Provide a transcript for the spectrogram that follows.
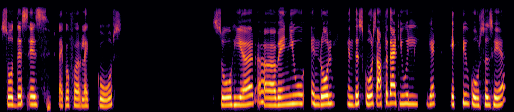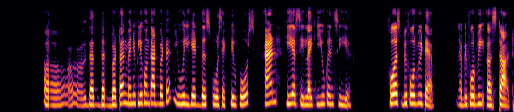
So this is type of a like course. So here uh, when you enroll in this course after that you will get active courses here. Uh, that that button when you click on that button you will get this course active course. And here see like you can see here. First before we tap uh, before we uh, start.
